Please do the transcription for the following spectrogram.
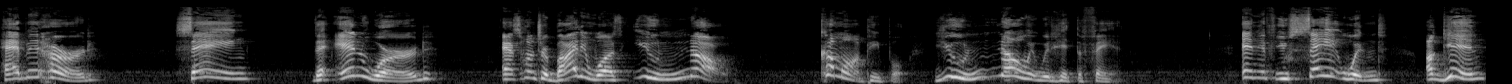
had been heard saying the N word as Hunter Biden was, you know, come on, people, you know it would hit the fan. And if you say it wouldn't, again,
